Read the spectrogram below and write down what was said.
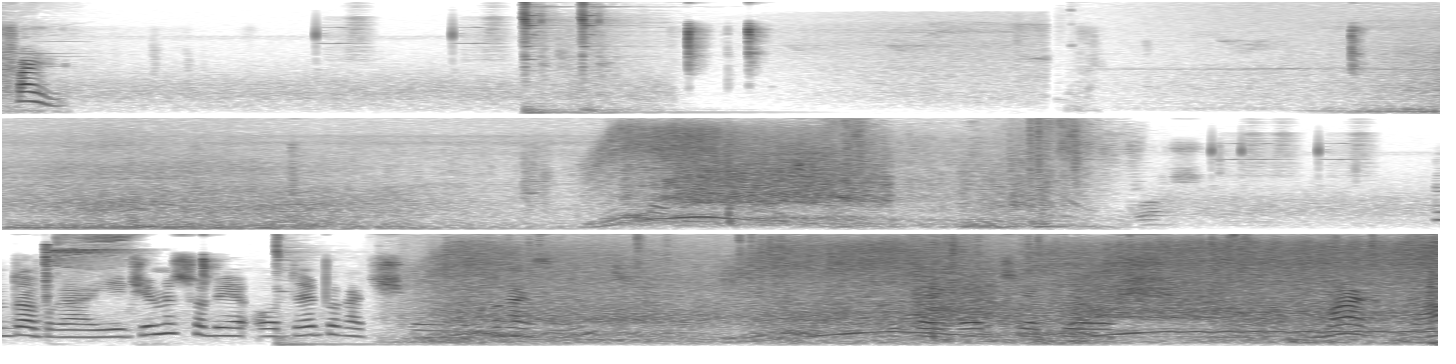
fajny. No dobra, jedziemy sobie odebrać e, prezent. Tutaj od jakiegoś Marka.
